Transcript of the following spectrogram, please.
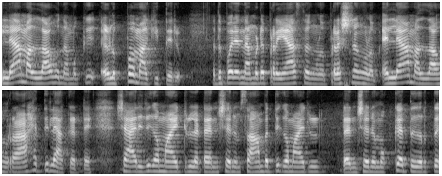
എല്ലാം അള്ളാഹു നമുക്ക് എളുപ്പമാക്കി തരും. അതുപോലെ നമ്മുടെ പ്രയാസങ്ങളും പ്രശ്നങ്ങളും എല്ലാം അള്ളാഹു റാഹത്തിലാക്കട്ടെ. ശാരീരികമായിട്ടുള്ള ടെൻഷനും സാമ്പത്തികമായിട്ടുള്ള ടെൻഷനും ഒക്കെ തീർത്ത്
